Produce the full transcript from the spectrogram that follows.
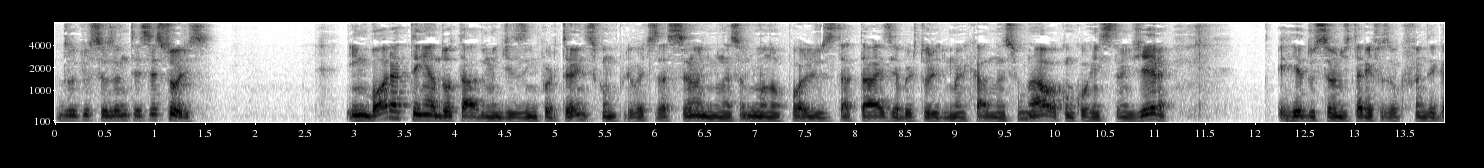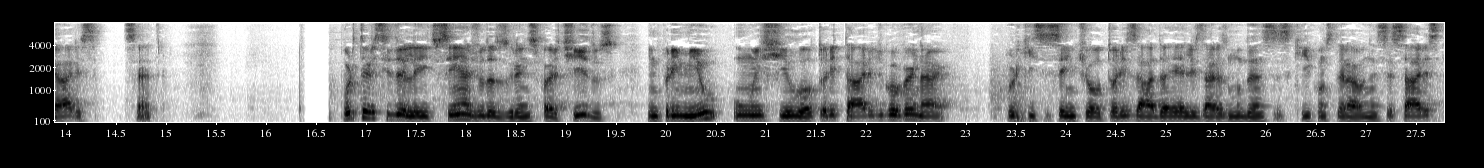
do que os seus antecessores. Embora tenha adotado medidas importantes como privatização, eliminação de monopólios estatais e abertura de mercado nacional à concorrência estrangeira, redução de tarefas alfandegárias, etc. Por ter sido eleito sem a ajuda dos grandes partidos, imprimiu um estilo autoritário de governar, porque se sentiu autorizado a realizar as mudanças que considerava necessárias,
